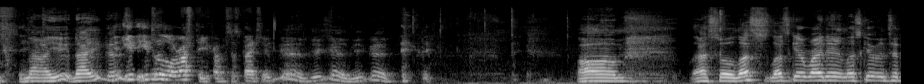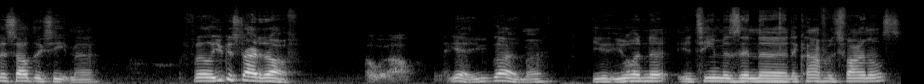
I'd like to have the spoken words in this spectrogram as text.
Nah, you nah, you good. He, he's a little rusty from suspension. You're good. You're good. You're good. um, uh, so let's let's get right in. Let's get into the Celtics heat, man. Phil, you can start it off. Yeah, you go ahead, man. You you in the your team is in the the conference finals.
